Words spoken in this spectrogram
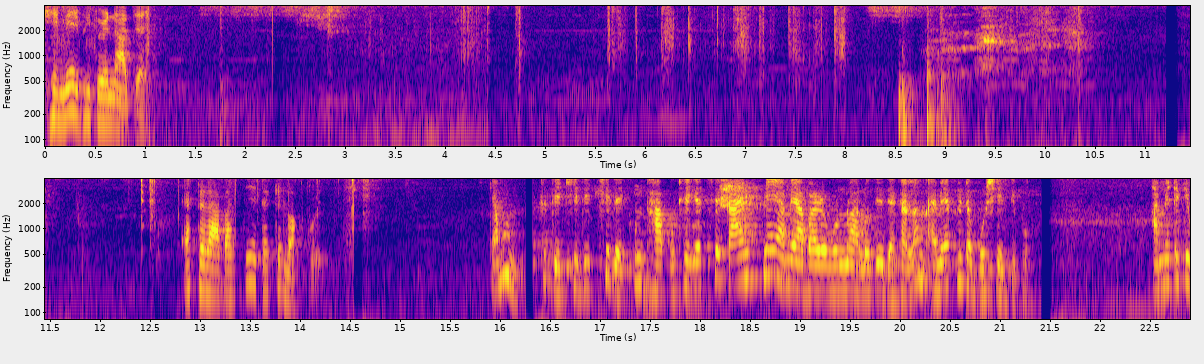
ঘেমে এর ভিতরে না যায়। একটা রাবার দিয়ে এটাকে লক করে দিচ্ছি। কেমন? একটু দেখিয়ে দিচ্ছি, দেখুন ভাপ উঠে গেছে। কারেন্ট নেই, আমি আবার অন্য আলো দিয়ে দেখালাম। আমি এখন এটা বসিয়ে দিব। আমি এটাকে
